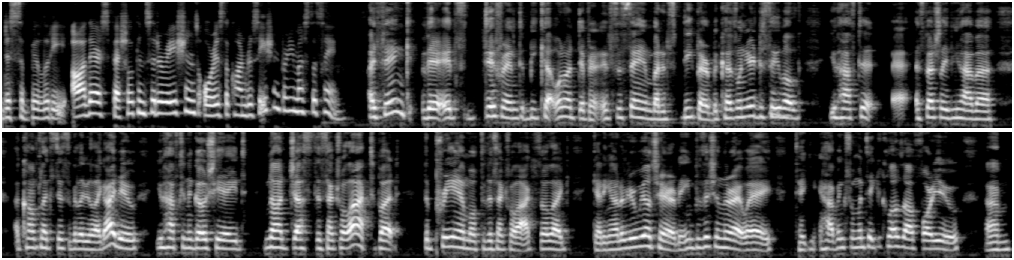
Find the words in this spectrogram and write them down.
disability? Are there special considerations, or is the conversation pretty much the same? I think there it's different because well not different it's the same but it's deeper because when you're disabled you have to especially if you have a, a complex disability like I do you have to negotiate not just the sexual act but the preamble to the sexual act. So like getting out of your wheelchair being positioned the right way taking having someone take your clothes off for you um,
